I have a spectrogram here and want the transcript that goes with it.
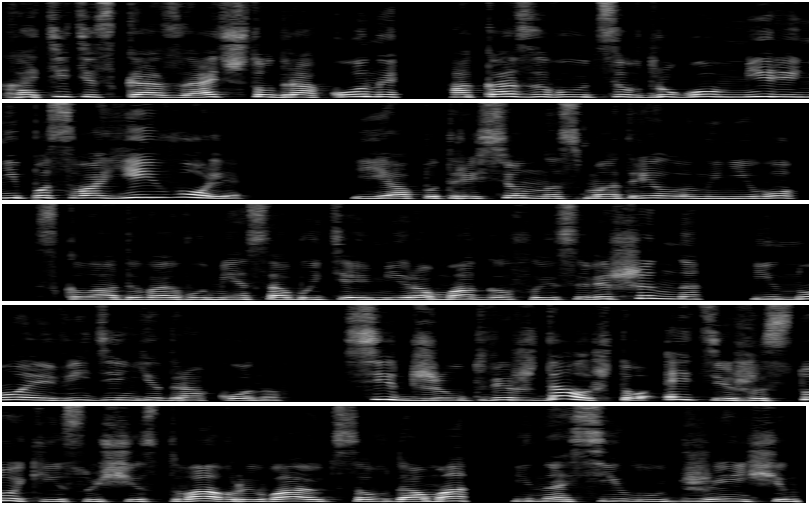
Хотите сказать, что драконы оказываются в другом мире не по своей воле? Я потрясенно смотрела на него, складывая в уме события мира магов и совершенно иное видение драконов. Сиджи утверждал, что эти жестокие существа врываются в дома и насилуют женщин,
